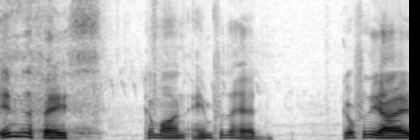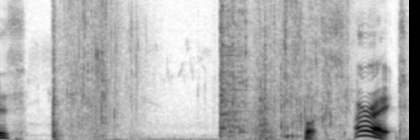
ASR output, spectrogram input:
In the face. Come on, aim for the head. Go for the eyes. Books. Alright.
